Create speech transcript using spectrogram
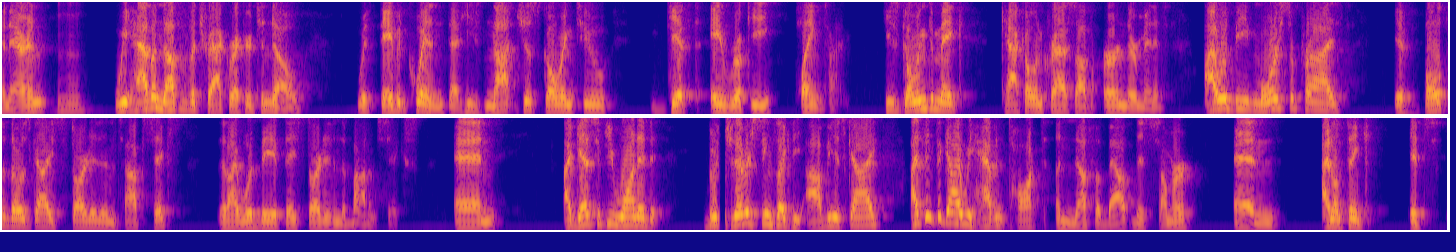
Panarin, Mhm. we have enough of a track record to know with David Quinn that he's not just going to gift a rookie playing time. He's going to make Kakko and Kravtsov earn their minutes. I would be more surprised if both of those guys started in the top six than I would be if they started in the bottom six. And I guess if you wanted, Buchnevich seems like the obvious guy. I think the guy we haven't talked enough about this summer, and I don't think it's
